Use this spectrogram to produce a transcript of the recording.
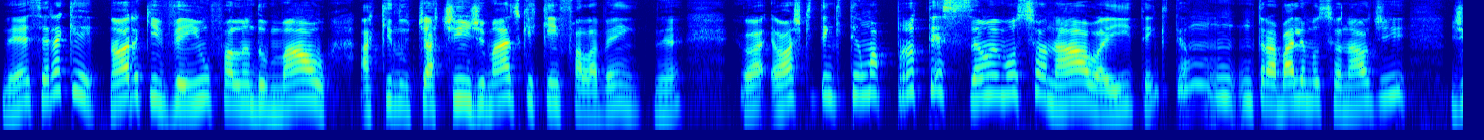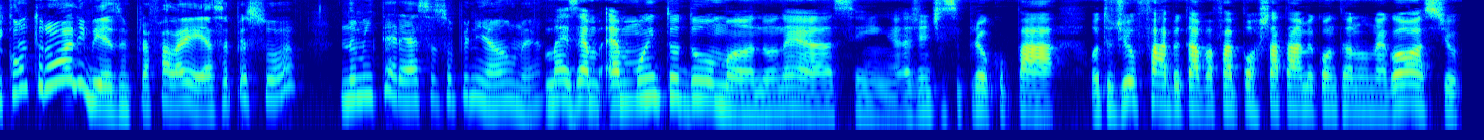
Né? Será que na hora que vem um falando mal, aquilo te atinge mais do que quem fala bem? Né? Eu, eu acho que tem que ter uma proteção emocional aí, tem que ter um, um trabalho emocional de, de controle mesmo, para falar, essa pessoa não me interessa a sua opinião, né? Mas é, é muito do humano, né? Assim, a gente se preocupar. Outro dia o Fábio tava, Fábio Porchat tava me contando um negócio,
